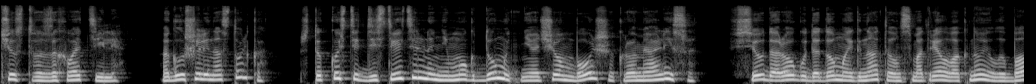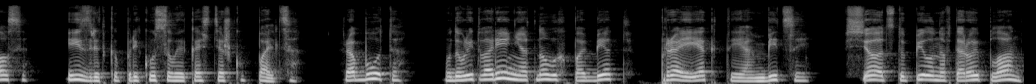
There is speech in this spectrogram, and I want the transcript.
Чувства захватили. Оглушили настолько, что Костя действительно не мог думать ни о чем больше, кроме Алисы. Всю дорогу до дома Игната он смотрел в окно и улыбался, изредка прикусывая костяшку пальца. Работа, удовлетворение от новых побед, проекты и амбиции – все отступило на второй план,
